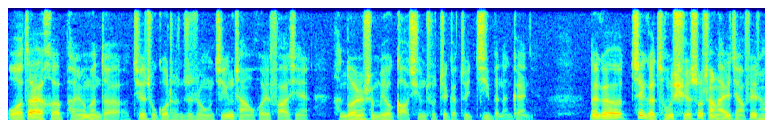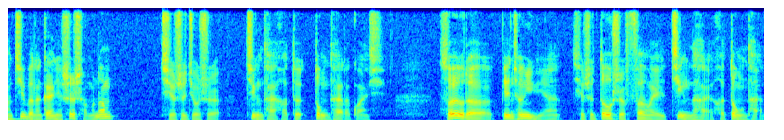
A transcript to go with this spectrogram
我在和朋友们的接触过程之中，经常会发现很多人是没有搞清楚这个最基本的概念。那个这个从学术上来讲非常基本的概念是什么呢？其实就是静态和对动态的关系。所有的编程语言其实都是分为静态和动态的。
